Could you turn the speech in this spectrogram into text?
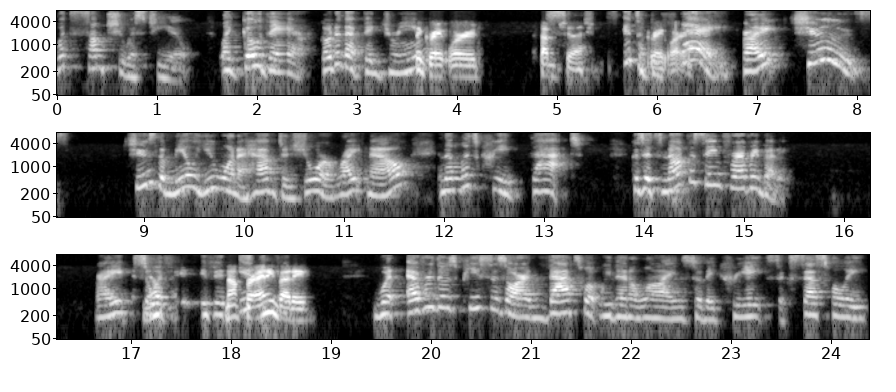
What's sumptuous to you? Like go there, go to that big dream. It's a great word. Sumptuous. It's a great buffet, word. Right? Choose choose the meal you want to have de jour right now, and then let's create that because it's not the same for everybody, right? So if if it not for anybody, whatever those pieces are, that's what we then align so they create successfully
